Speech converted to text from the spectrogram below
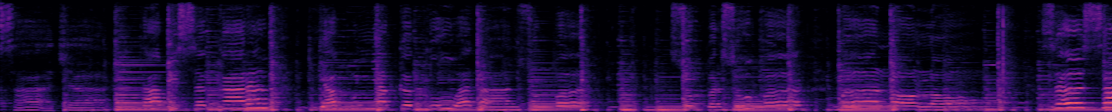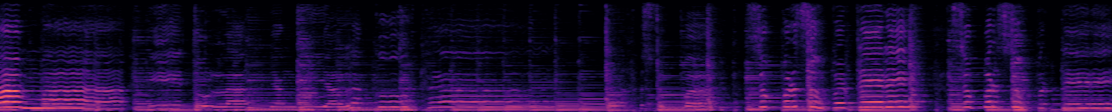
Hmm, biasa aja. Tapi sekarang dia punya kekuatan super, super, super menolong sesama. Itulah yang dia lakukan. Super, super, super dede, super, super dede,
